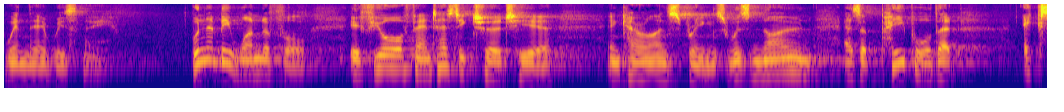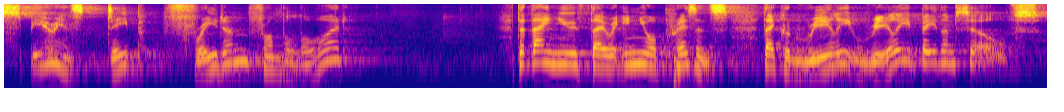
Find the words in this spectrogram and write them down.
when they're with me. Wouldn't it be wonderful if your fantastic church here in Caroline Springs was known as a people that experienced deep freedom from the Lord? That they knew if they were in your presence, they could really, really be themselves?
